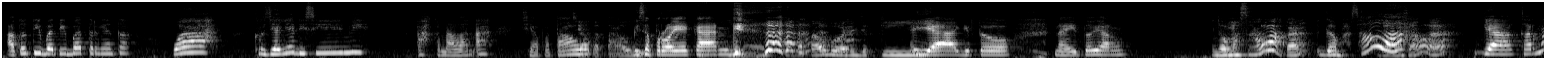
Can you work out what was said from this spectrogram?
atau tiba-tiba ternyata wah kerjanya di sini ah kenalan ah siapa tahu Siapa tahu. bisa proyekan Hmm, Siapa tahu bawa rezeki. iya gitu nah itu yang Enggak masalah kan? gak Enggak masalah masalah. ya karena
